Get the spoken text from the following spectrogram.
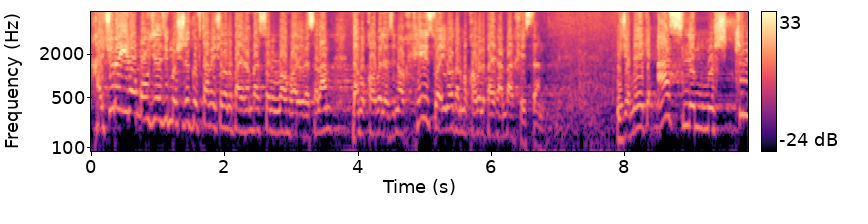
خیلی چرا اینا با وجود از این مشرک گفته شدن و پیغمبر صلی الله علیه و سلم در مقابل از اینا خیست و اینا در مقابل پیغمبر خیستن. اینجا میگه که اصل مشکل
